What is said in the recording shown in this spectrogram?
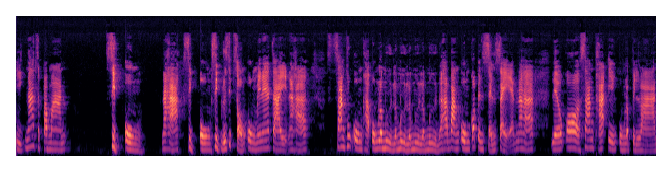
อีกน่าจะประมาณสิบองค์นะคะสิบองค์สิบหรือสิบสององค์ไม่แน่ใจนะคะ สร้างทุกองค์ค่ะ องค์ละหมื่นละหมื่นละหมื่นละหมื่นนะคะ บางองค์ก็เป็นแสนแสนนะคะ แล้วก็สร้างพระเององค์ละเป็นล้าน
